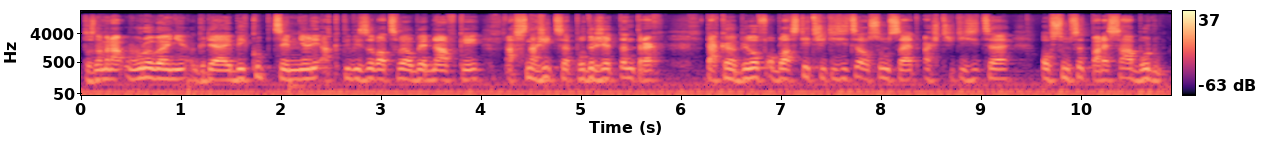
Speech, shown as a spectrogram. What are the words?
to znamená úroveň, kde by kupci měli aktivizovat své objednávky a snažit se podržet ten trh tak bylo v oblasti 3800 až 3850 bodů.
